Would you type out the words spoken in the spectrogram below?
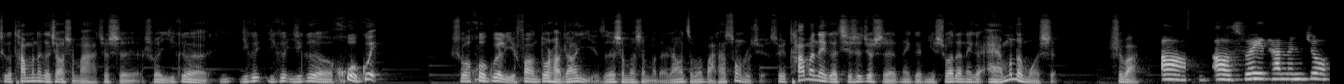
这个他们那个叫什么啊？就是说一个一一个一个一个货柜，说货柜里放多少张椅子什么什么的，然后怎么把它送出去。所以他们那个其实就是那个你说的那个 M 的模式，是吧？哦哦，所以他们就。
